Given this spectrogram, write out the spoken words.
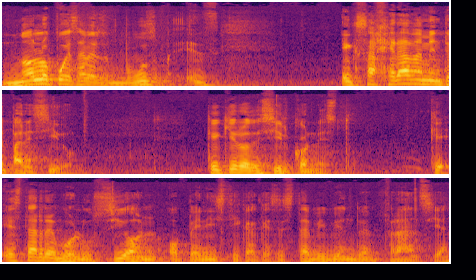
No lo puedes saber, es exageradamente parecido. ¿Qué quiero decir con esto? Que esta revolución operística que se está viviendo en Francia,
